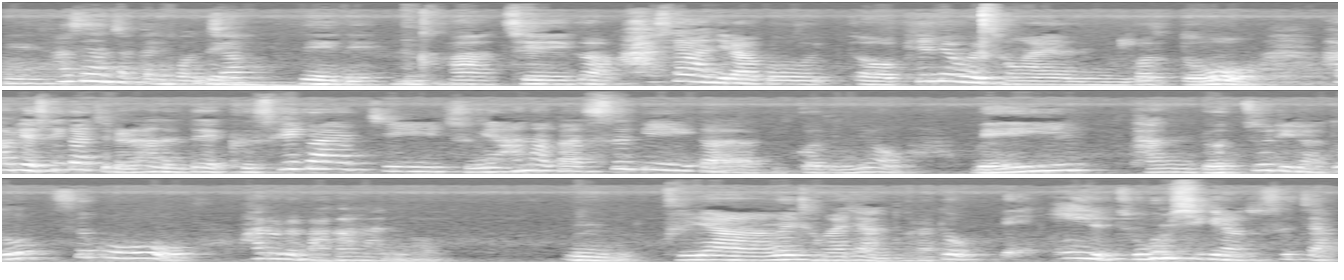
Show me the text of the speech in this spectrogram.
우리 하세한 작가님 먼저. 네, 네. 음. 아, 제가 하세안이라고 어, 필명을 정한 것도 하루에 세 가지를 하는데 그 세 가지 중에 하나가 쓰기가 있거든요. 매일 단 몇 줄이라도 쓰고 하루를 마감하는 거. 음, 분량을 정하지 않더라도 매일 조금씩이라도 쓰자.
